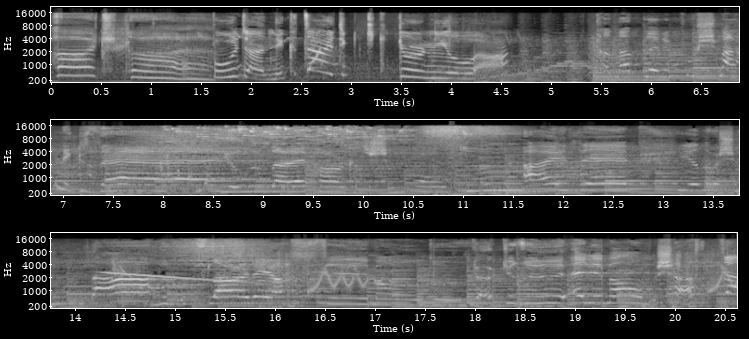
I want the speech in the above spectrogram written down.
ağaçlar. Buradan ne kadar küçük görünüyorlar. Kanatları uçmak ne güzel. Yıldızlar hep arkadaşım oldu. Ay hep yanı başımda. Bulutlarda yastığım oldu. Gökyüzü elime olmuş hatta.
